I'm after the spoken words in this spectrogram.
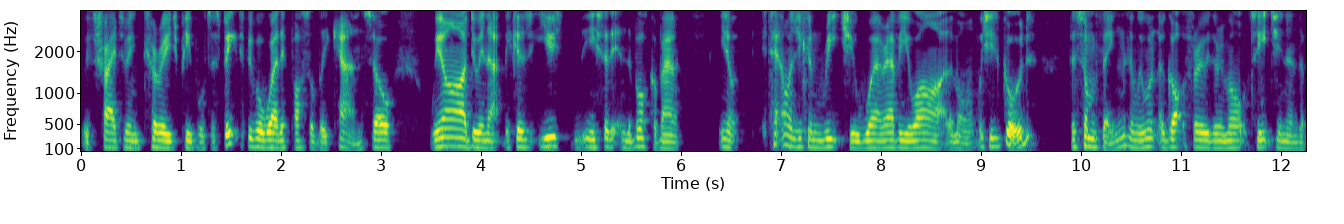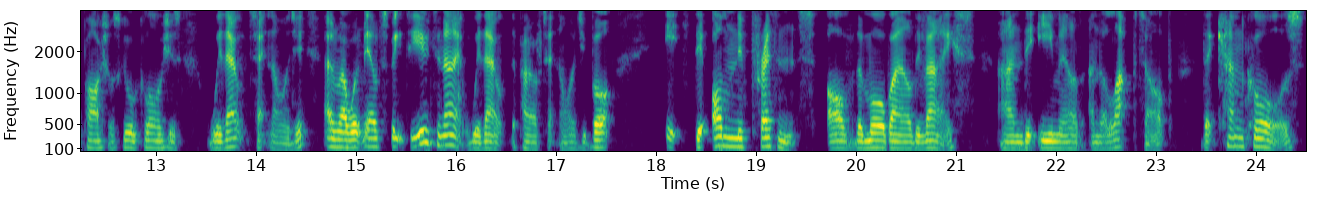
We've tried to encourage people to speak to people where they possibly can. So we are doing that because you you said it in the book about you know technology can reach you wherever you are at the moment, which is good for some things, and we wouldn't have got through the remote teaching and the partial school closures without technology, and I wouldn't be able to speak to you tonight without the power of technology. But it's the omnipresence of the mobile device and the emails and the laptop that can cause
